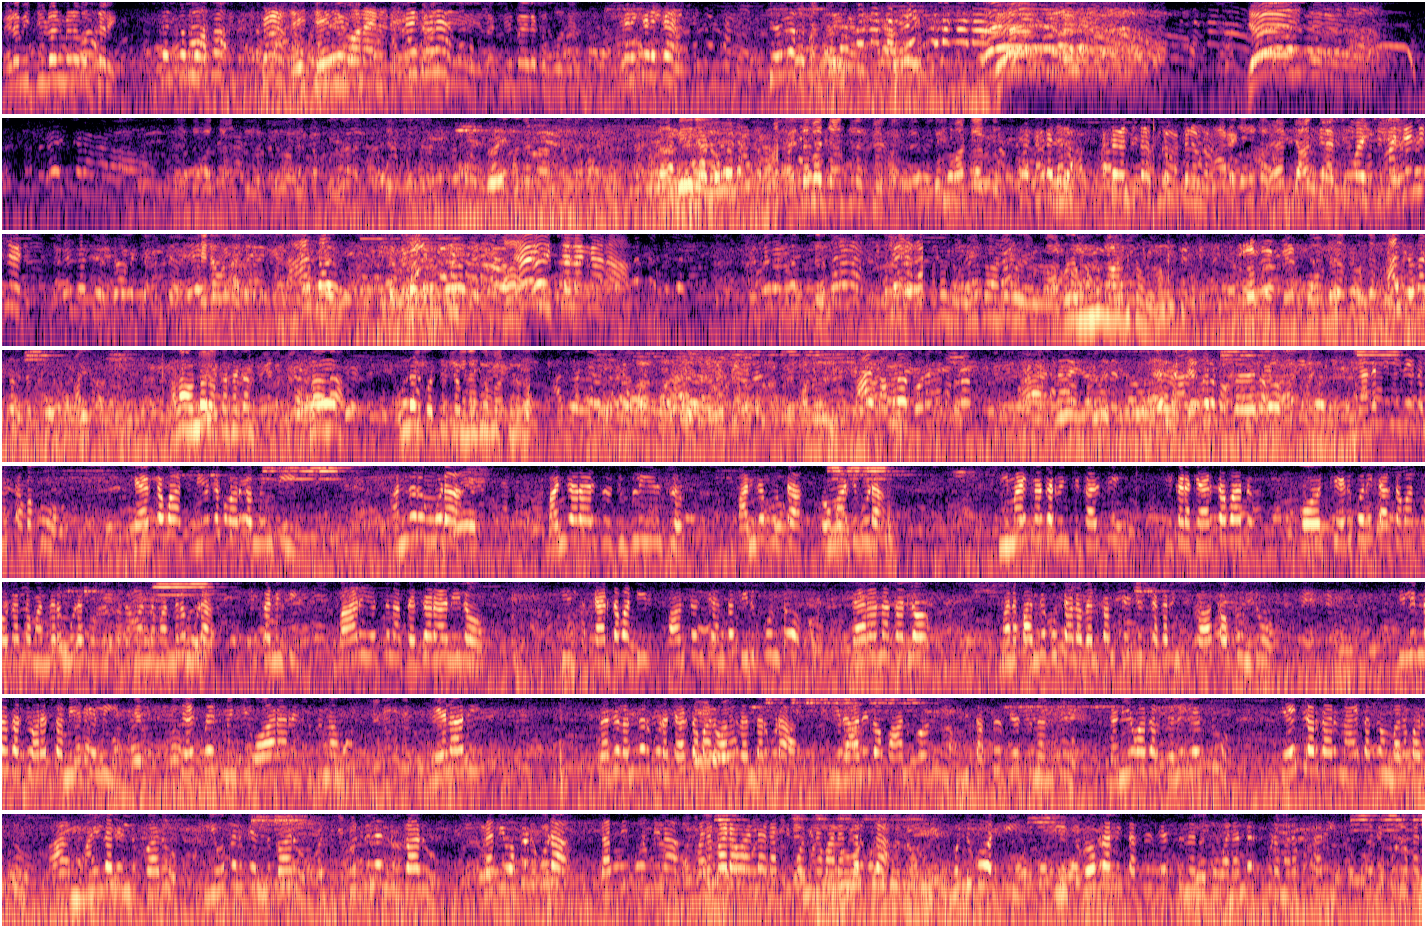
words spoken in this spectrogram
Madam ఇది చూడండి madam ఒకసారి. చేయి చేయి దింపోనా ఆయన లక్ష్మీబాయి లెక్క పోతుంది జై తెలంగాణ హైదరాబాద్ ఝాన్సీ లక్ష్మీబాయి ఝాన్సీ లక్ష్మీబాయి మాట్లాడుతుంది తెలంగాణ ముందుకు నడిపిస్తాం అలా ఉండాలి ఒక్క సెకండ్ అలా ఉండాలి కొద్దిసేపు ముందుకు తీసుకున్నాం ప్రగతి నివేదన సభకు ఖైరతాబాద్ నియోజకవర్గం నుంచి అందరం కూడా బంజారాల్స్ జుబ్లీ హిల్స్ పంజగుట్ట సోమాజిగూడ హిమాయత్ నగర్ నుంచి కలిసి ఇక్కడ ఖైరతాబాద్ చేరుకొని ఖైరతాబాద్ సోదరులం అందరం కూడా సోదర సోదరులం అందరం కూడా ఇక్కడ నుంచి భారీ ఎత్తున పెద్ద ర్యాలీలో ఖైరతాబాద్ డివిజన్ కాన్స్టిట్యున్సీ అంతా తిరుక్కుంటూ నగర్లో మన పంజగుట్టలో వెల్కమ్ స్టేజెస్ దగ్గర నుంచి క్రాస్ అవుకుంటూ ఫిలిం నగర్ చౌరస్తా మీదకెళ్ళి షేక్పేట్ నుంచి ఓఆర్ఆర్ ఎక్కుతున్నాము. వేలాది ప్రజలందరూ కూడా ఖైరతాబాద్ వాసులందరూ కూడా ఈ ర్యాలీలో పాల్గొని ఇది సక్సెస్ చేస్తున్నందుకు ధన్యవాదాలు తెలియజేస్తూ కేసీఆర్ గారి నాయకత్వం బలపరుస్తూ ఆ మహిళలు ఎందుకు కాదు యువకులకు ఎందుకు కాదు వృద్ధులు ఎందుకు కాదు ప్రతి ఒక్కరు కూడా లబ్ధి పొందిన పథకాల వల్ల లబ్ధి పొందిన వాళ్ళందరూ కూడా ముందుకు వచ్చి ఈ ప్రోగ్రామ్ని సక్సెస్ చేస్తున్నందుకు వాళ్ళందరికీ కూడా మరొకసారి హృదయపూర్వక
